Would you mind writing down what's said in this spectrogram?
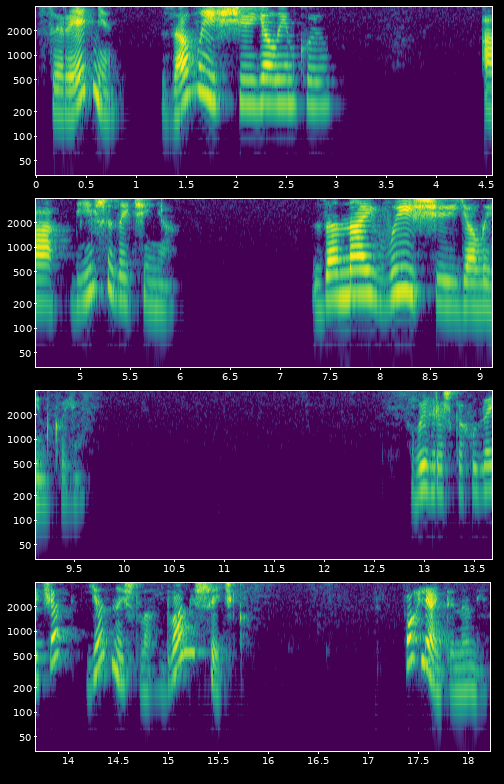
середнє за вищою ялинкою, а більше зайченя за найвищою ялинкою. В іграшках у зайчат я знайшла два мішечка. Погляньте на них.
